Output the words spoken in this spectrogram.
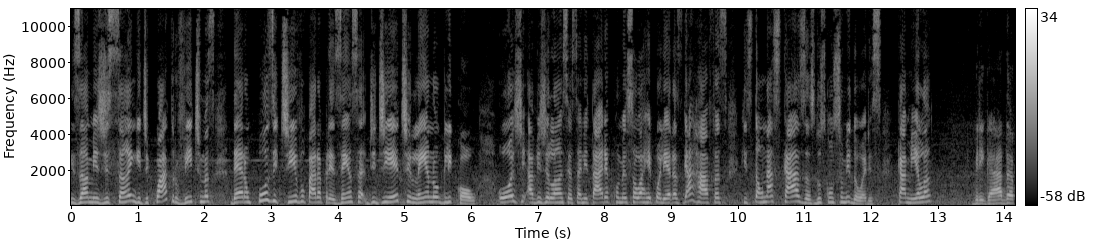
Exames de sangue de quatro vítimas deram positivo para a presença de dietilenoglicol. Hoje, a vigilância sanitária começou a recolher as garrafas que estão nas casas dos consumidores. Camila. Obrigada.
